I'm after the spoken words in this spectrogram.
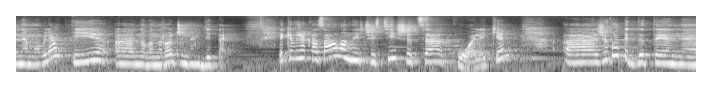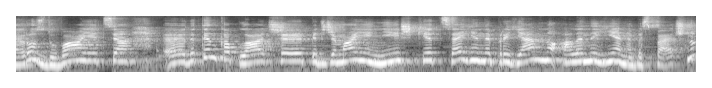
е, немовлят і е, новонароджених дітей. Як я вже казала, найчастіше це коліки. Е, Животик дитини роздувається, е, дитинка плаче, піджимає ніжки. Це є неприємно, але не є небезпечно.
